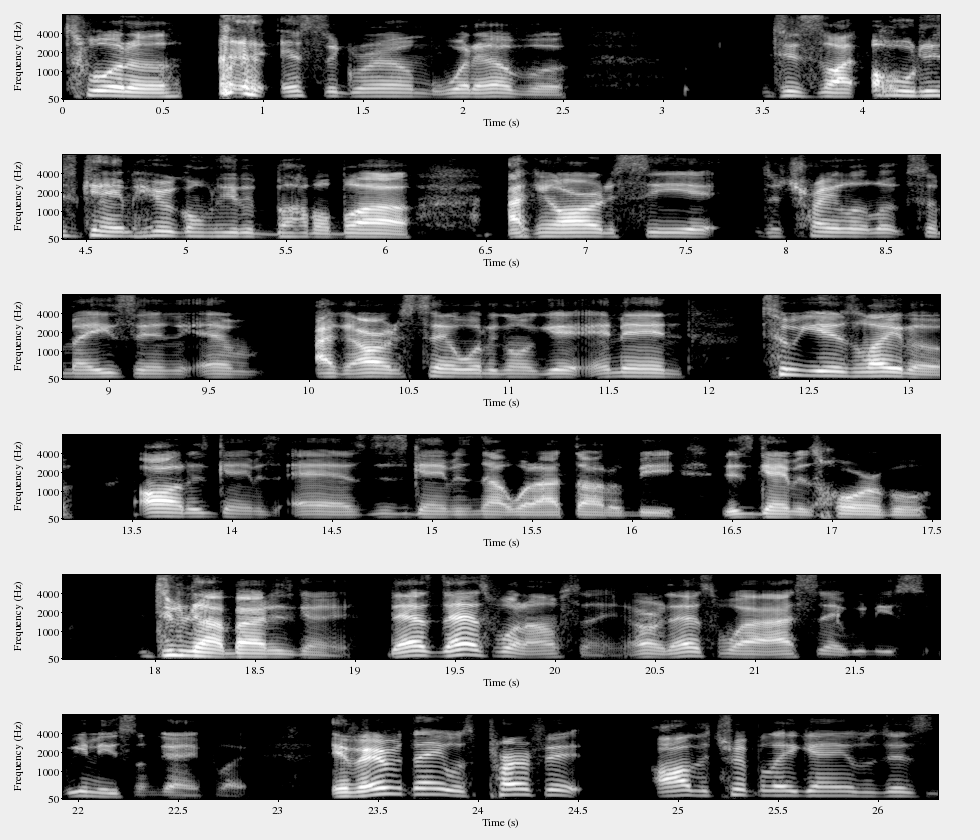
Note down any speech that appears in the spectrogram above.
Twitter, Instagram, whatever. Just like, oh, this game here gonna be blah blah blah. I can already see it. The trailer looks amazing, and I can already tell what they're gonna get. And then two years later, oh, this game is ass. This game is not what I thought it would be. This game is horrible. Do not buy this game. That's that's what I'm saying, or that's why I said we need we need some gameplay. If everything was perfect, all the AAA games was just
